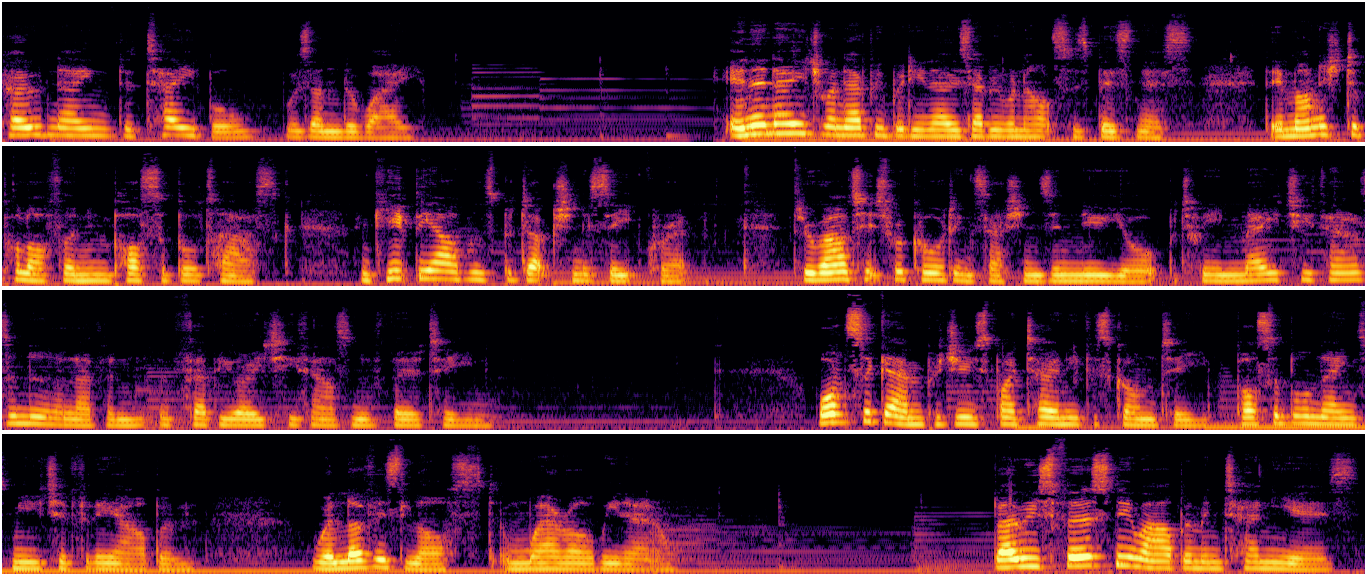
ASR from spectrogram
Codenamed The Table was underway. In an age when everybody knows everyone else's business, they managed to pull off an impossible task and keep the album's production a secret throughout its recording sessions in New York between May 2011 and February 2013. Once again produced by Tony Visconti, possible names muted for the album were Love Is Lost and Where Are We Now? Bowie's first new album in 10 years,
